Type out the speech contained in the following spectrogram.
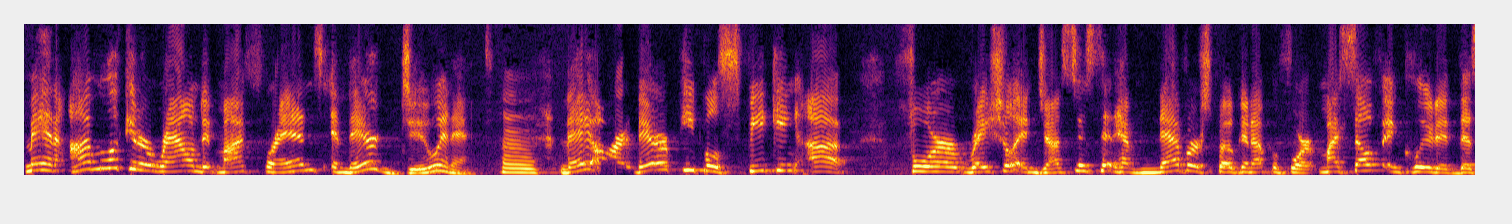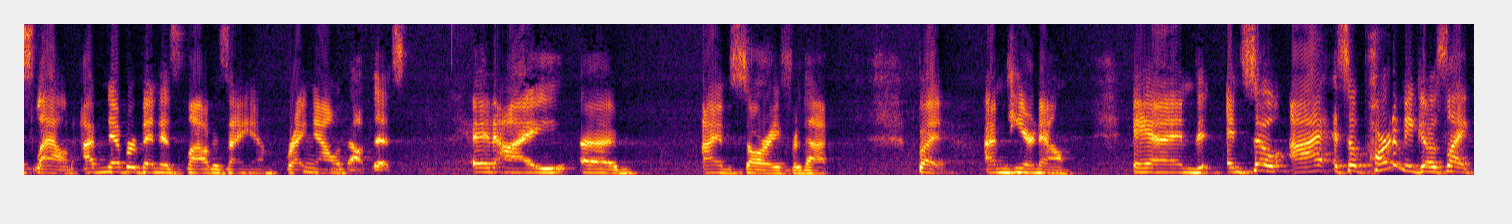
"Man, I'm looking around at my friends and they're doing it. Hmm. They are there are people speaking up for racial injustice that have never spoken up before, myself included, this loud. I've never been as loud as I am right now hmm. about this. And I um, I am sorry for that. But I'm here now and and so i so part of me goes like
